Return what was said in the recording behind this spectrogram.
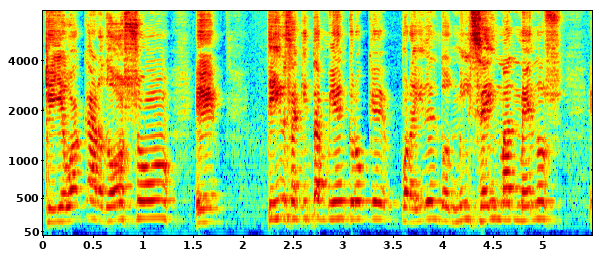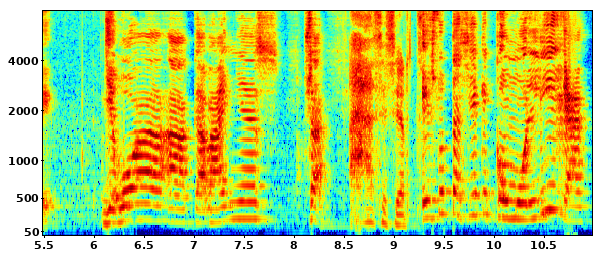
Que llevó a Cardoso. Eh, Tigres aquí también, creo que por ahí del 2006 más o menos. Eh, llevó a, a Cabañas. O sea, Ah, sí, es cierto. eso te hacía que como liga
